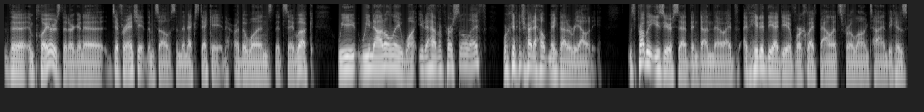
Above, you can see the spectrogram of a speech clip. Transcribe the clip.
the employers that are going to differentiate themselves in the next decade are the ones that say, look, we we not only want you to have a personal life, we're going to try to help make that a reality. It's probably easier said than done, though. I've I've hated the idea of work life balance for a long time because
